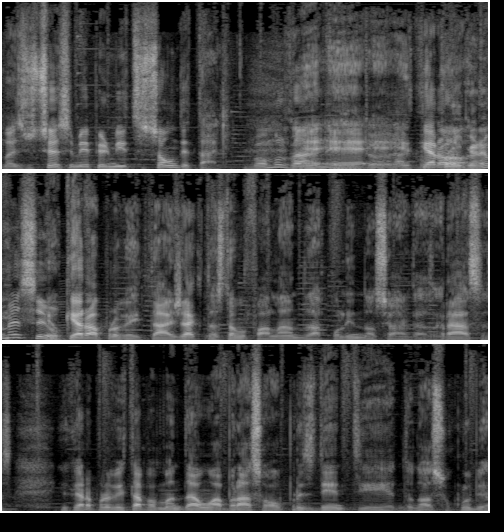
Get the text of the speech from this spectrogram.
Mas se você me permite, só um detalhe. Vamos lá, é, né, é, eu quero, o programa é seu. Eu quero aproveitar, já que nós estamos falando da Colina Nacional das Graças, eu quero aproveitar para mandar um abraço ao presidente do nosso clube,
